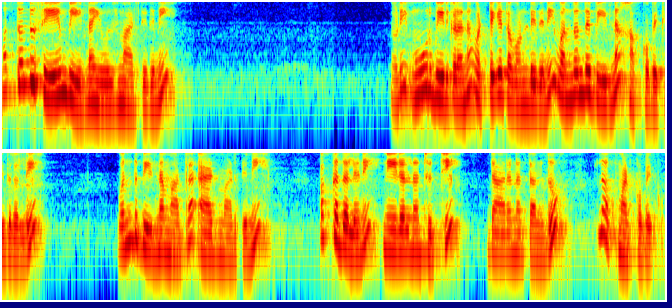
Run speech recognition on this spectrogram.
ಮತ್ತೊಂದು ಸೇಮ್ ಬೀಡನ್ನ ಯೂಸ್ ಮಾಡ್ತಿದ್ದೀನಿ. ನೋಡಿ, ಮೂರು ಬೀಡ್ಗಳನ್ನು ಒಟ್ಟಿಗೆ ತಗೊಂಡಿದ್ದೀನಿ. ಒಂದೊಂದೇ ಬೀಡನ್ನ ಹಾಕ್ಕೋಬೇಕು ಇದರಲ್ಲಿ. ಒಂದು ಬೀಡನ್ನ ಮಾತ್ರ ಆ್ಯಡ್ ಮಾಡ್ತೀನಿ. ಪಕ್ಕದಲ್ಲೇ ನೀಡಲ್ನ ಚುಚ್ಚಿ, ದಾರನ ತಂದು ಲಾಕ್ ಮಾಡ್ಕೋಬೇಕು.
